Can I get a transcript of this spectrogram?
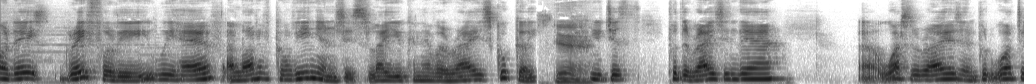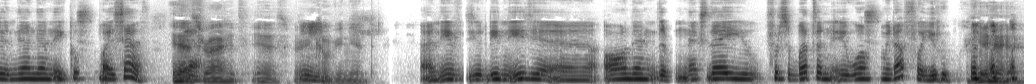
Nowadays, gratefully, we have a lot of conveniences. Like you can have a rice cooker. Yeah. You just put the rice in there, uh, wash the rice, and put water in there, and then it cooks by itself. Yeah, that's right. Yes, very Mm. convenient. And if you didn't eat it uh, all, then the next day you push a button, it warms it up for you. yeah,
